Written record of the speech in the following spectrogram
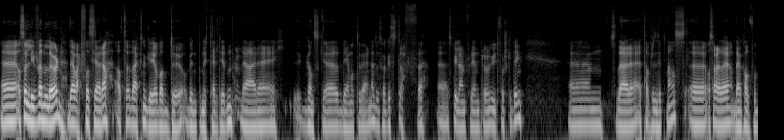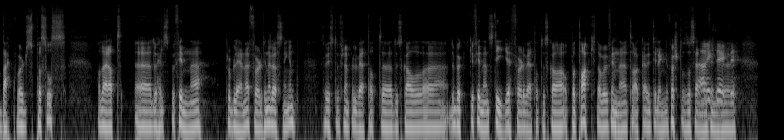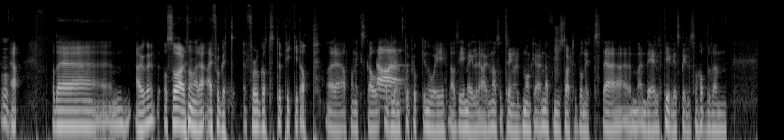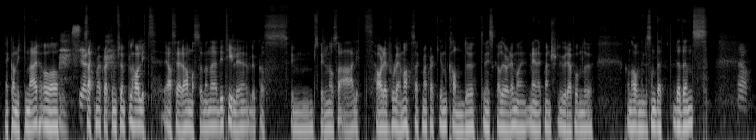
Eh, og så live and learn, det er i hvert fall Sierra. At det er ikke noe gøy å bare dø og begynne på nytt hele tiden. Det er eh, ganske demotiverende. Du skal ikke straffe eh, spilleren fordi han prøver å utforske ting. Um, så det er et av prinsippene hans. Uh, og så er det det, det han kaller for backwards puzzles. Og det er at uh, du helst bør finne problemet før du finner løsningen. Så hvis du f.eks. vet at uh, du skal Du bør ikke finne en stige før du vet at du skal opp på et tak. Da bør du finne taket er utilgjengelig først, og så Ja, riktig, finner du riktig. Mm. Ja. Og det er jo Og så er det sånn derre I forgot, forgot to pick it up. At man ikke skal Ja, ha glemt å plukke noe i La oss si Mailen Island, og så trenger du på Monkey Island. Derfor må du starte på nytt. Det er en del tidlige spill som hadde den mekanikken der. Og. Zack McCracken eksempel har litt Ja, Sierra har masse, men eh, de tidlige Lucas-filmspillene også er litt har det problemet. Zack McCracken kan du til en viss grad gjøre det. men jeg Mansion lurer jeg på om du kan havne i sånn dead, dead ends.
